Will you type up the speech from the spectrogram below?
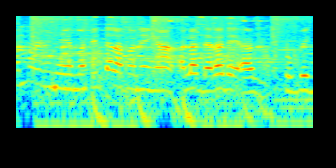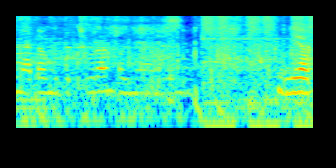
Summer ni makita na to ni nga ala dara de ag tubig na to gipicturan pag niya. Yep.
